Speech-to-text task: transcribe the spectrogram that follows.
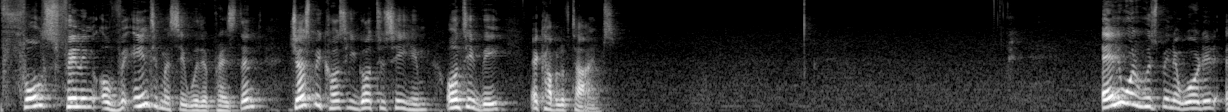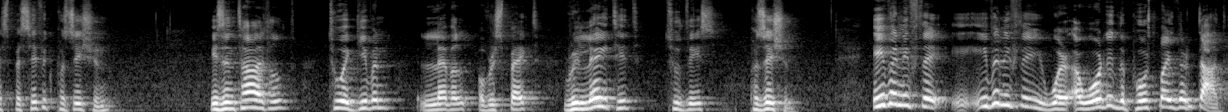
false feeling of intimacy with the president just because he got to see him on TV a couple of times. Anyone who's been awarded a specific position is entitled to a given level of respect related to this position. Even if they, even if they were awarded the post by their dad,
